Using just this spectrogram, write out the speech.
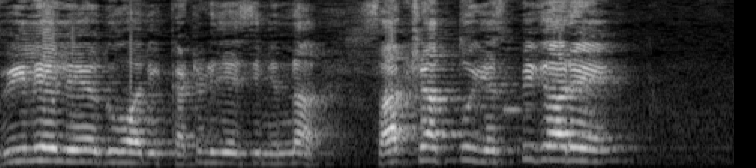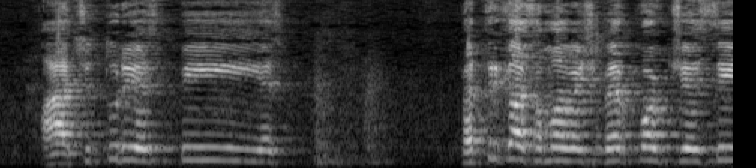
వీలే లేదు అని కట్టడి చేసి నిన్న సాక్షాత్తు ఎస్పీ గారే ఆ చిత్తూరు ఎస్పీ ఎస్- పత్రికా సమావేశం ఏర్పాటు చేసి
